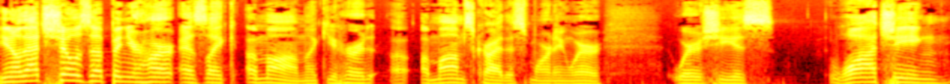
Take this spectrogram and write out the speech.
You know, that shows up in your heart as like a mom. Like you heard a, a mom's cry this morning where where she is watching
